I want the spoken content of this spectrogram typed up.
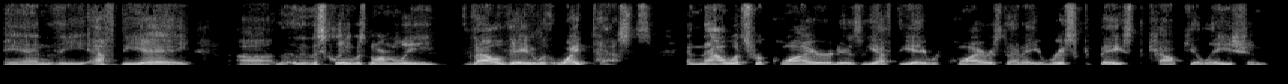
and the FDA. Uh, this cleaning was normally validated with wipe tests and now what's required is the FDA requires that a risk based calculation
